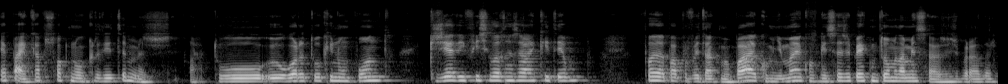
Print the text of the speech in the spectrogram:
Epá, é que há pessoal que não acredita, mas ah, tô, eu agora estou aqui num ponto que já é difícil arranjar aqui tempo para, para aproveitar com o meu pai, com a minha mãe, com quem seja, para é que me estão a mandar mensagens, brother.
